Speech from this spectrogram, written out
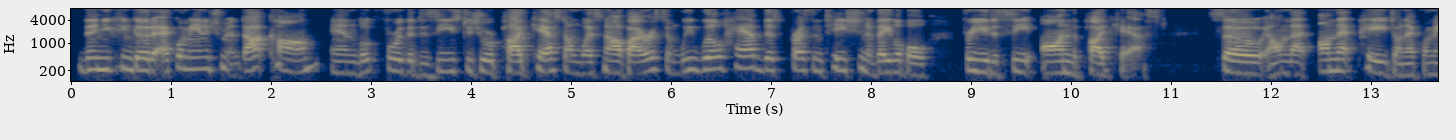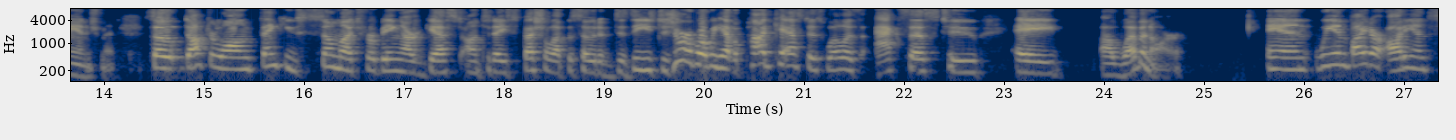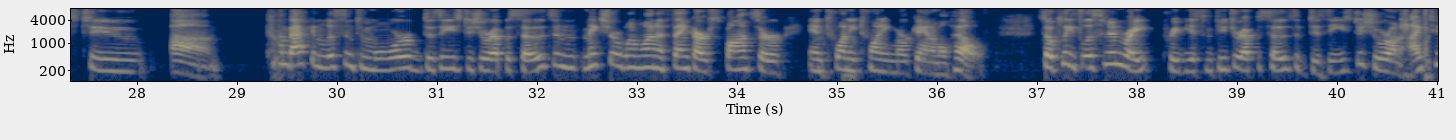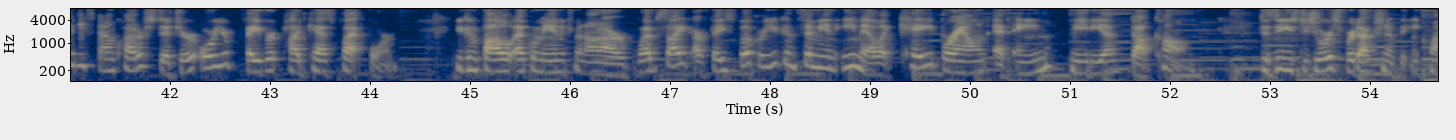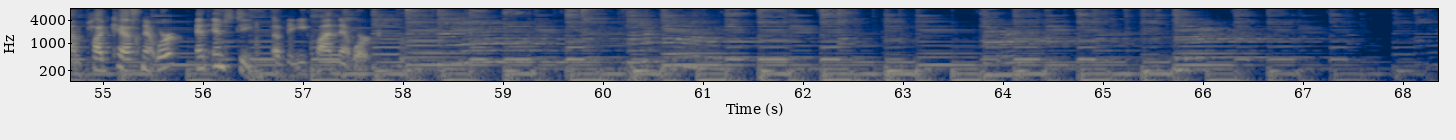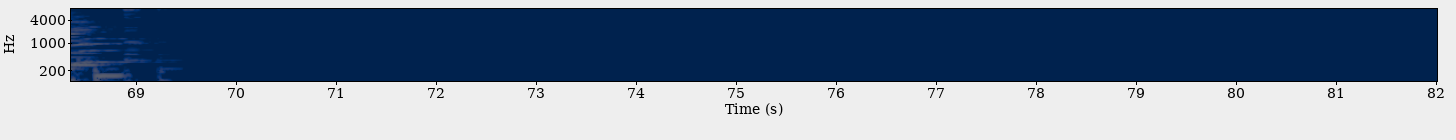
then you can go to equimanagement.com and look for the Disease du Jour podcast on West Nile virus, and we will have this presentation available for you to see on the podcast. So on that on that page on Equimanagement. So Dr. Long, thank you so much for being our guest on today's special episode of Disease du Jour, where we have a podcast as well as access to a, a webinar. And we invite our audience to um, come back and listen to more Disease du Jour episodes and make sure we want to thank our sponsor in 2020, Merck Animal Health. So please listen and rate previous and future episodes of Disease du Jour on iTunes, SoundCloud, or Stitcher, or your favorite podcast platform. You can follow echo Equimanagement on our website, our Facebook, or you can send me an email at kbrown at aimmedia.com. Disease du Jour is production of the Equine Podcast Network, an entity of the Equine Network.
